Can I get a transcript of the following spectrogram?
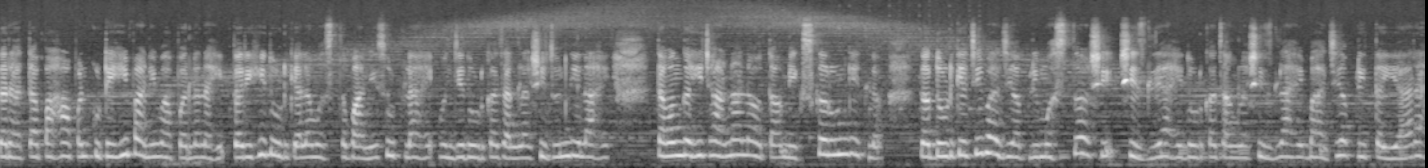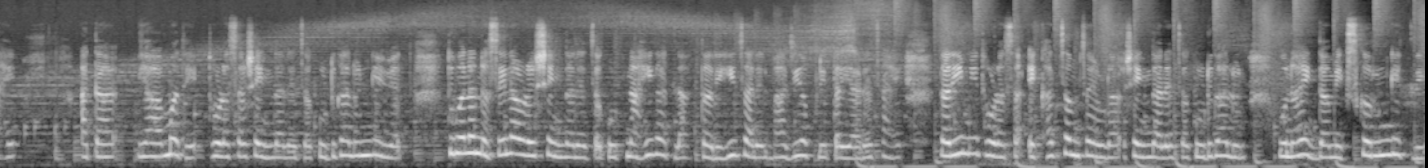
तर आता पहा आपण कुठेही पाणी वापरलं नाही तरीही दोडक्याला मस्त पाणी सुटलं आहे. म्हणजे दोडका चांगला शिजून गेला आहे. तवंगही छान आला होता. मिक्स करून घेतलं. तर दोडक्याची भाजी आपली मस्त अशी शिजली आहे. दोडका चांगला शिजला आहे. भाजी आपली तयार आहे. आता यामध्ये थोडासा शेंगदाण्याचा कूट घालून घेऊयात. तुम्हाला नसेल आवडत शेंगदाण्याचा कूट नाही घातला तरीही चालेल. भाजी आपली तयारच आहे. तरी मी थोडासा एखाद चमचा एवढा शेंगदाण्याचा कूट घालून पुन्हा एकदा मिक्स करून घेतली.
